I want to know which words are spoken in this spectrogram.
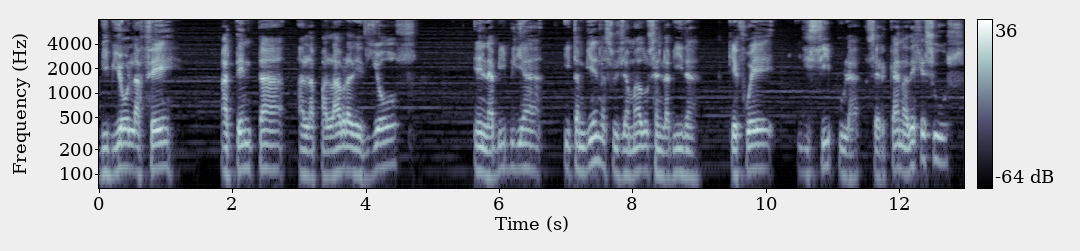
vivió la fe atenta a la palabra de Dios en la Biblia y también a sus llamados en la vida, que fue discípula cercana de Jesús,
